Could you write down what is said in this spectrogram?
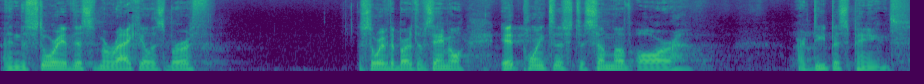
And the story of this miraculous birth, the story of the birth of Samuel, it points us to some of our, our deepest pains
